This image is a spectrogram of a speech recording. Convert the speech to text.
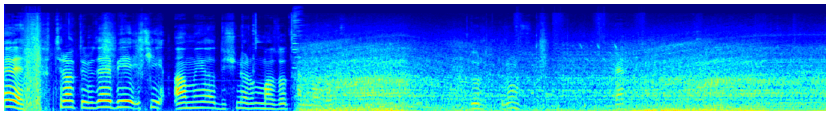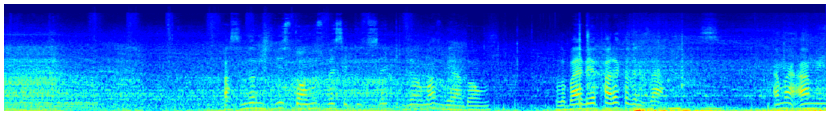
Evet, traktörümüze bir şey almaya düşünüyorum. Mazot hani mazot. Dur, durur musun? Gel. Aslında biz doğmuş ve sekizsek güzel olmaz mı ya doğmuş? Valla baya bir para kazanırız ha. Ama amin.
